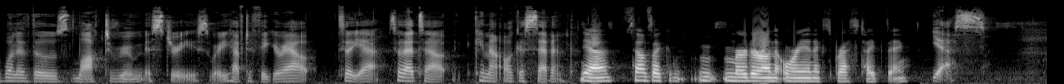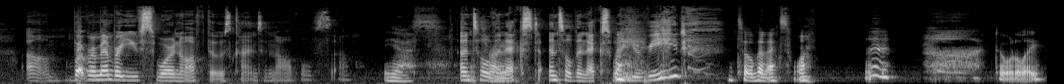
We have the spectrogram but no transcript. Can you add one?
one of those locked room mysteries where you have to figure out. So, yeah, so that's out. It came out August 7th. Yeah, sounds like m- Murder on the Orient Express type thing. Yes. Um, but remember, you've sworn off those kinds of novels, so. Yes. Until the next until the next one you read. until the next one. totally.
